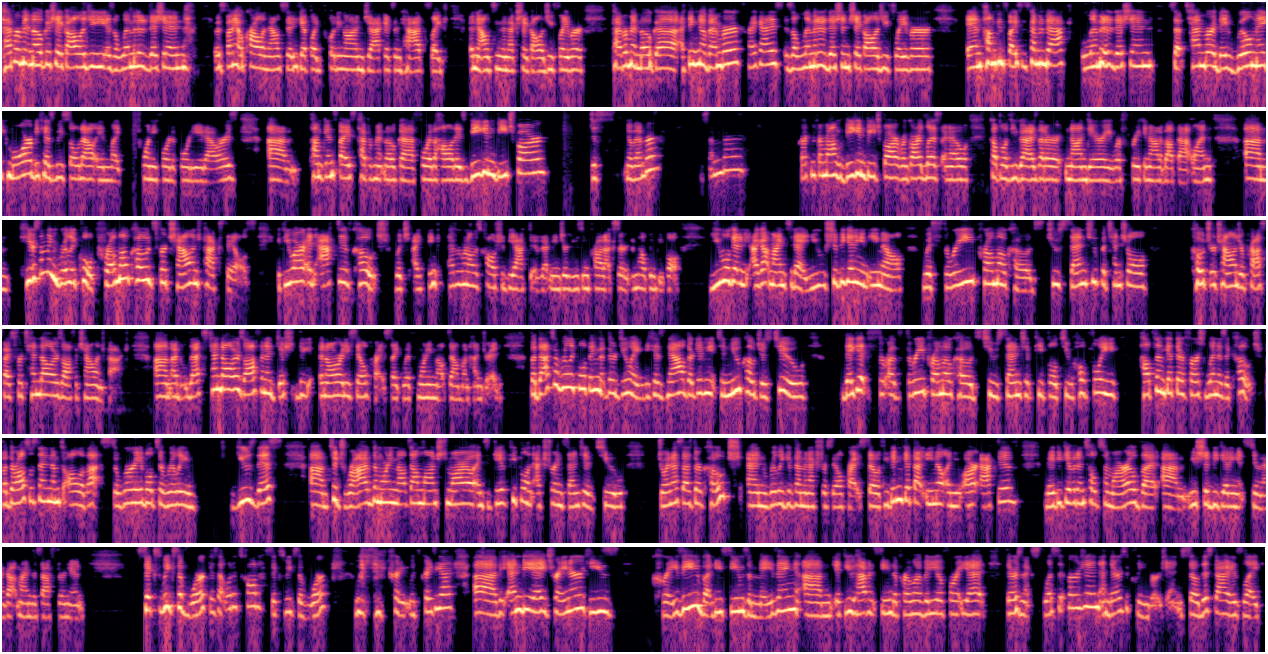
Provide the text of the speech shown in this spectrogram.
Peppermint Mocha Shakeology is a limited edition it was funny how Carl announced it. He kept like putting on jackets and hats, like announcing the next Shakeology flavor. Peppermint mocha, I think November, right, guys, is a limited edition Shakeology flavor. And pumpkin spice is coming back, limited edition. September, they will make more because we sold out in like 24 to 48 hours. Um, pumpkin spice peppermint mocha for the holidays. Vegan beach bar, just November, December, correct me if I'm wrong, vegan beach bar, regardless. I know a couple of you guys that are non dairy were freaking out about that one. Um, here's something really cool promo codes for challenge pack sales. If you are an active coach, which I think everyone on this call should be active, that means you're using products and helping people, you will get an, I got mine today. You should be getting an email with three promo codes to send to potential coach or challenge challenger prospects for $10 off a challenge pack. Um, I, that's $10 off an addition, the, an already sale price, like with Morning Meltdown 100. But that's a really cool thing that they're doing because now they're giving it to new coaches too. They get th- uh, three promo codes to send to people to hopefully help them get their first win as a coach. But they're also sending them to all of us. So we're able to really use this um, to drive the morning meltdown launch tomorrow and to give people an extra incentive to join us as their coach and really give them an extra sale price. So if you didn't get that email and you are active, maybe give it until tomorrow, but um, you should be getting it soon. I got mine this afternoon. Six weeks of work is that what it's called? Six weeks of work with with crazy guy. Uh, the NBA trainer, he's crazy, but he seems amazing. Um, if you haven't seen the promo video for it yet, there's an explicit version and there's a clean version. So this guy is like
